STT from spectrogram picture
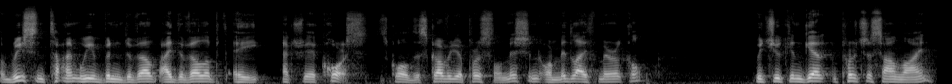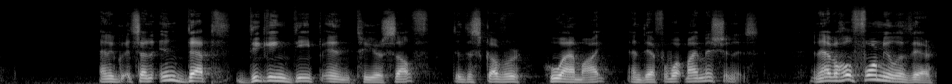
A recent time we've been developed I developed a actually a course. It's called Discover Your Personal Mission or Midlife Miracle which you can get purchase online. And it's an in-depth digging deep into yourself to discover who am I and therefore what my mission is. And I have a whole formula there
